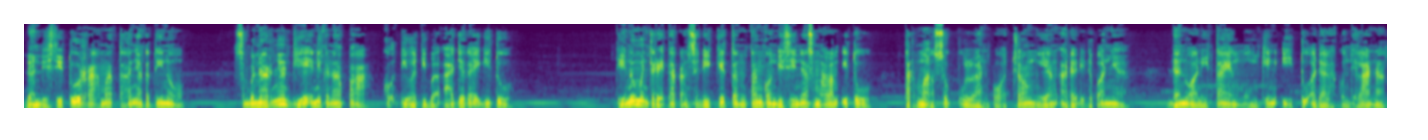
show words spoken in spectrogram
Dan di situ Rama tanya ke Tino, sebenarnya dia ini kenapa? Kok tiba-tiba aja kayak gitu? Tino menceritakan sedikit tentang kondisinya semalam itu, termasuk puluhan pocong yang ada di depannya, dan wanita yang mungkin itu adalah kuntilanak.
